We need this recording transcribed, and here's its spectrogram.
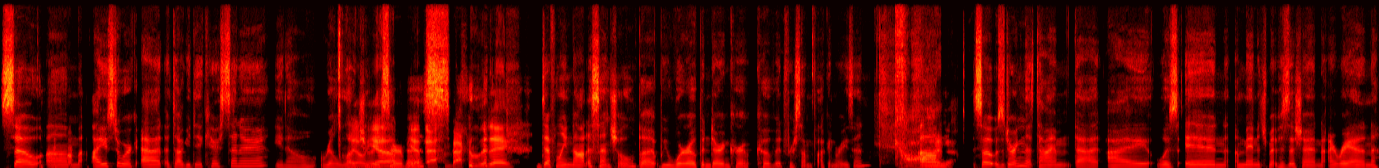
So, um, I used to work at a doggy daycare center. You know, real Oh, luxury yeah, service. Yeah, back, back in the day. Definitely not essential, but we were open during COVID for some fucking reason. God. So it was during the time that I was in a management position. I ran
